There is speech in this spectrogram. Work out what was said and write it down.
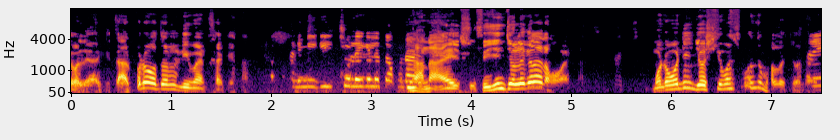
চলে আর কি। তারপরে অতটা ডিমান্ড থাকে না। মানে মিডিল চলে গেলে তখন না না এই সিজন চলে গেলে আর হয় না। মোটামুটি জ্যৈষ্ঠ মাস পর্যন্ত ভালো চলে। মানে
